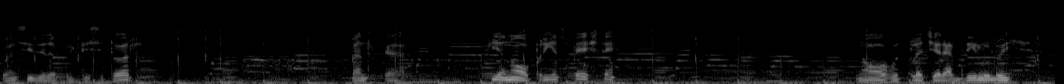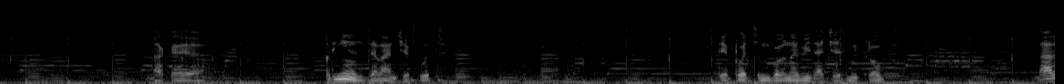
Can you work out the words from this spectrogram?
consideră plictisitor pentru că fie nu au prins pește, nu au avut plăcerea drillului dacă prins de la început, te poți îmbolnăvi de acest microb. Dar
